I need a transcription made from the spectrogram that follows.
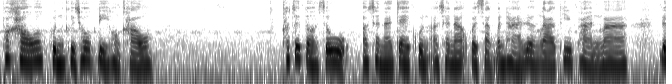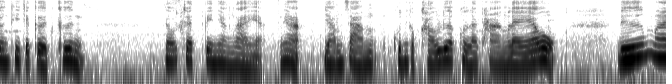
เพราะเขาว่าคุณคือโชคดีของเขา เขาจะต่อสู้ เอาชนะใจคุณ เอาชนะอุปสรรคปัญหาเรื่องราวที่ผ่านมา เรื่องที่จะเกิดขึ้น แล้วจะเป็นอย่างไรอะเนี่ยย้ำซ้ำคุณกับเขาเลือกคนละทางแล้ว หรือไม่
